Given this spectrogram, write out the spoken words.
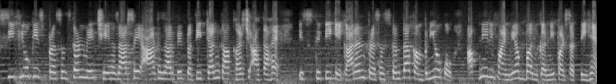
सीपीओ के इस प्रसंस्करण में 6000 से 8000 रुपए प्रति टन का खर्च आता है इस स्थिति के कारण प्रसंस्करणता कंपनियों को अपनी रिफाइनरियाँ बंद करनी पड़ सकती हैं।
